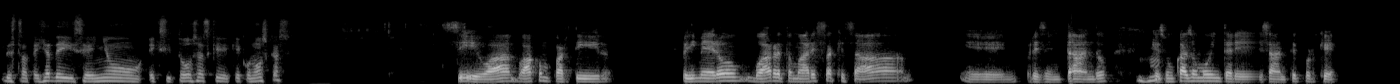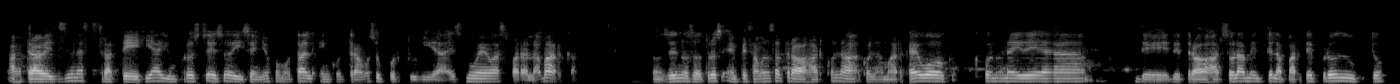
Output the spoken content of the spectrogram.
de estrategias de diseño exitosas que, que conozcas? Sí, voy a, voy a, compartir. Primero voy a retomar esta que estaba eh, presentando, que es un caso muy interesante porque a través de una estrategia y un proceso de diseño como tal, encontramos oportunidades nuevas para la marca. Entonces nosotros empezamos a trabajar con la, con la marca de Vogue con una idea de, de, trabajar solamente la parte de producto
